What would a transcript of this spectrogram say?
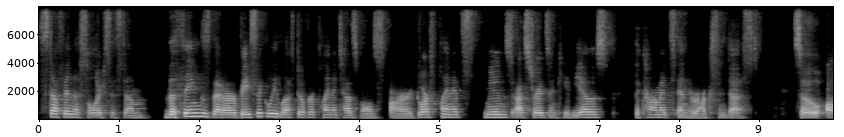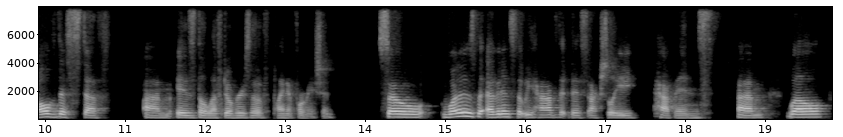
stuff in the solar system, the things that are basically leftover planetesimals are dwarf planets, moons, asteroids, and KBOs, the comets, and the rocks and dust. So all of this stuff um, is the leftovers of planet formation. So what is the evidence that we have that this actually happens? Um, well,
